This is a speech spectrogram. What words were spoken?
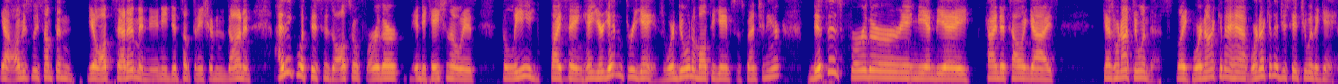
yeah, obviously something you know upset him, and, and he did something he shouldn't have done. And I think what this is also further indication though is the league by saying, "Hey, you're getting three games. We're doing a multi-game suspension here." This is furthering the NBA kind of telling guys, "Guys, we're not doing this. Like, we're not going to have. We're not going to just hit you with a game.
